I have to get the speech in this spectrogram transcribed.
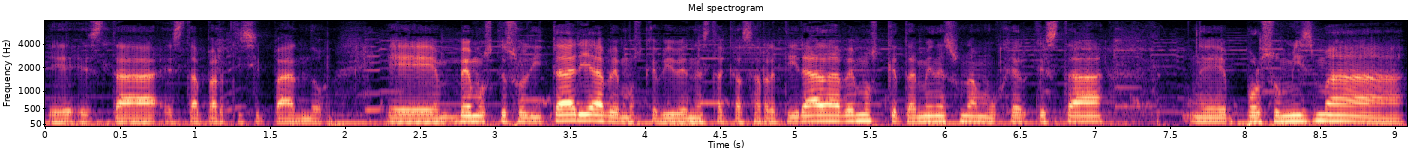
eh, está, está participando. Eh, vemos que es solitaria, vemos que vive en esta casa retirada, vemos que también es una mujer que está por su misma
